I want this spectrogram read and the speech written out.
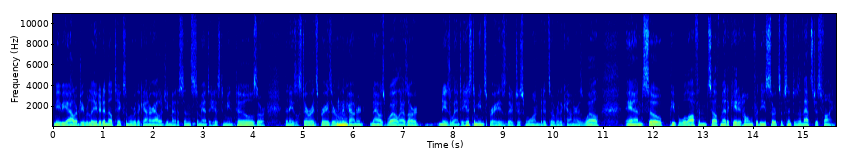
maybe allergy related, and they'll take some over-the-counter allergy medicines, some antihistamine pills, or the nasal steroid sprays are over the mm-hmm. counter now as well as our nasal antihistamine sprays. There's just one, but it's over the counter as well. And so people will often self-medicate at home for these sorts of symptoms, and that's just fine.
